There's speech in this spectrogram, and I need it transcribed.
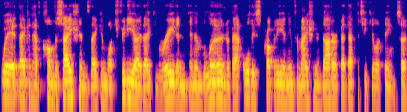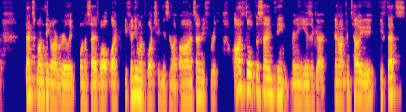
where they can have conversations, they can watch video, they can read and, and learn about all this property and information and data about that particular thing. So that's one thing I really want to say as well. Like if anyone's watching this and like, oh, it's only for rich. I thought the same thing many years ago. And I can tell you, if that's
